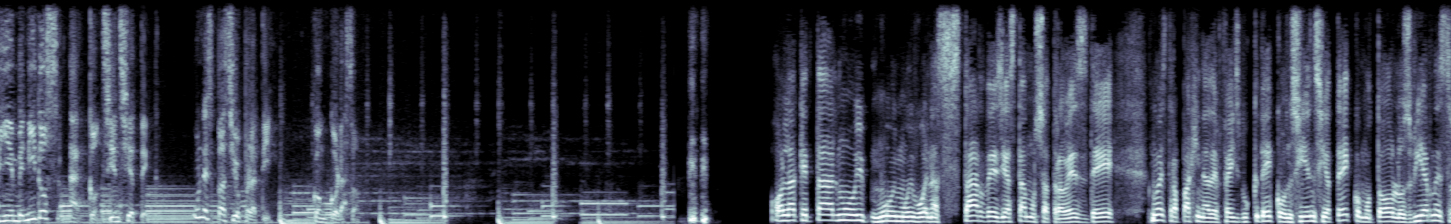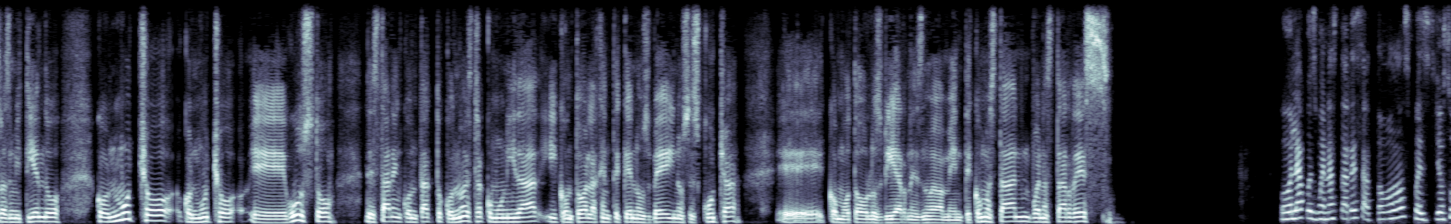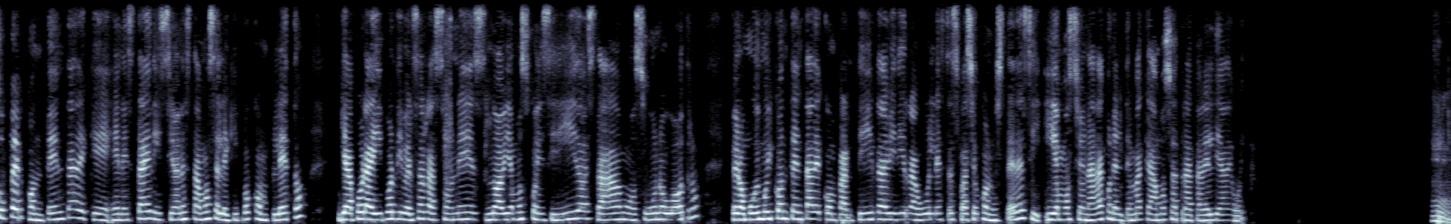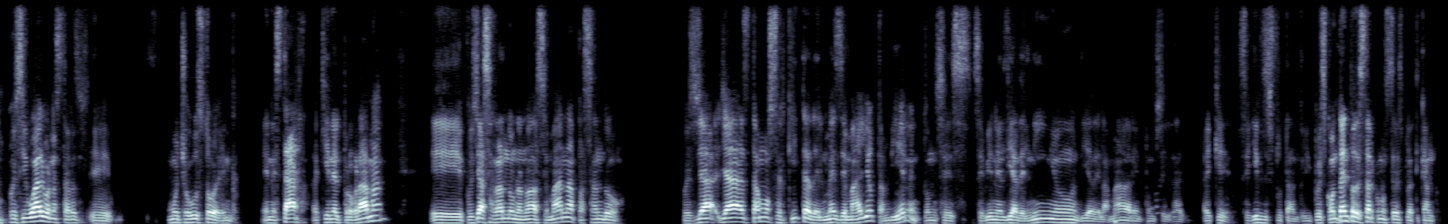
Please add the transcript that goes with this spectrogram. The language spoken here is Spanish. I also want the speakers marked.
Speaker 1: Bienvenidos a Conciencia Tech, un espacio para ti, con corazón.
Speaker 2: Hola, ¿qué tal? Muy, muy, muy buenas tardes. Ya estamos a través de nuestra página de Facebook de Conciencia T, como todos los viernes, transmitiendo con mucho, con mucho eh, gusto de estar en contacto con nuestra comunidad y con toda la gente que nos ve y nos escucha, eh, como todos los viernes nuevamente. ¿Cómo están? Buenas tardes.
Speaker 3: Hola, pues buenas tardes a todos. Pues yo súper contenta de que en esta edición estamos el equipo completo. Ya por ahí, por diversas razones, no habíamos coincidido, estábamos uno u otro, pero muy, muy contenta de compartir, David y Raúl, este espacio con ustedes y, emocionada con el tema que vamos a tratar el día de hoy.
Speaker 4: Mm, pues igual, buenas tardes. Eh, mucho gusto en, estar aquí en el programa. Eh, pues ya cerrando una nueva semana, pasando pues ya, ya estamos cerquita del mes de mayo también, entonces se viene el Día del Niño, el Día de la Madre, entonces hay, que seguir disfrutando. Y pues contento de estar con ustedes platicando.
